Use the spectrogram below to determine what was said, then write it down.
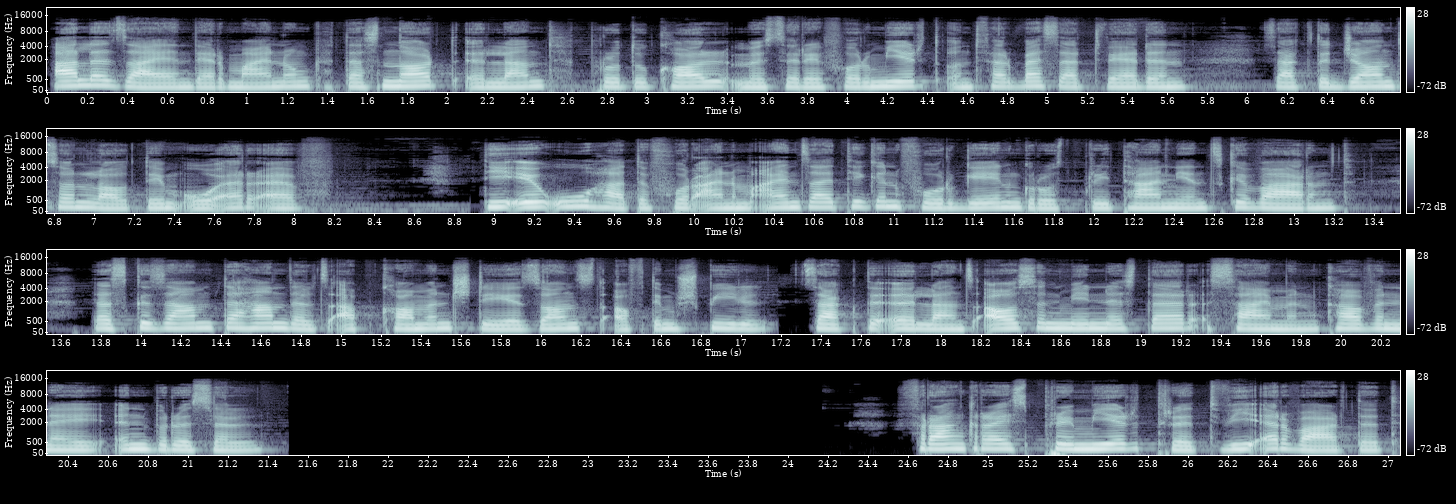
Alle seien der Meinung, das Nordirland-Protokoll müsse reformiert und verbessert werden, sagte Johnson laut dem ORF. Die EU hatte vor einem einseitigen Vorgehen Großbritanniens gewarnt. Das gesamte Handelsabkommen stehe sonst auf dem Spiel, sagte Irlands Außenminister Simon Coveney in Brüssel. Frankreichs Premier tritt wie erwartet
